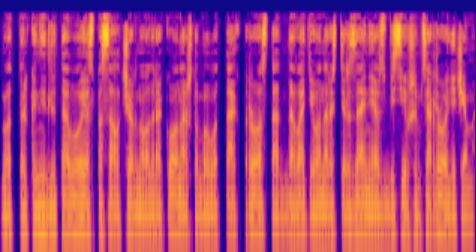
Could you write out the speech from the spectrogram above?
Вот только не для того я спасал черного дракона, чтобы вот так просто отдавать его на растерзание взбесившимся родичам.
